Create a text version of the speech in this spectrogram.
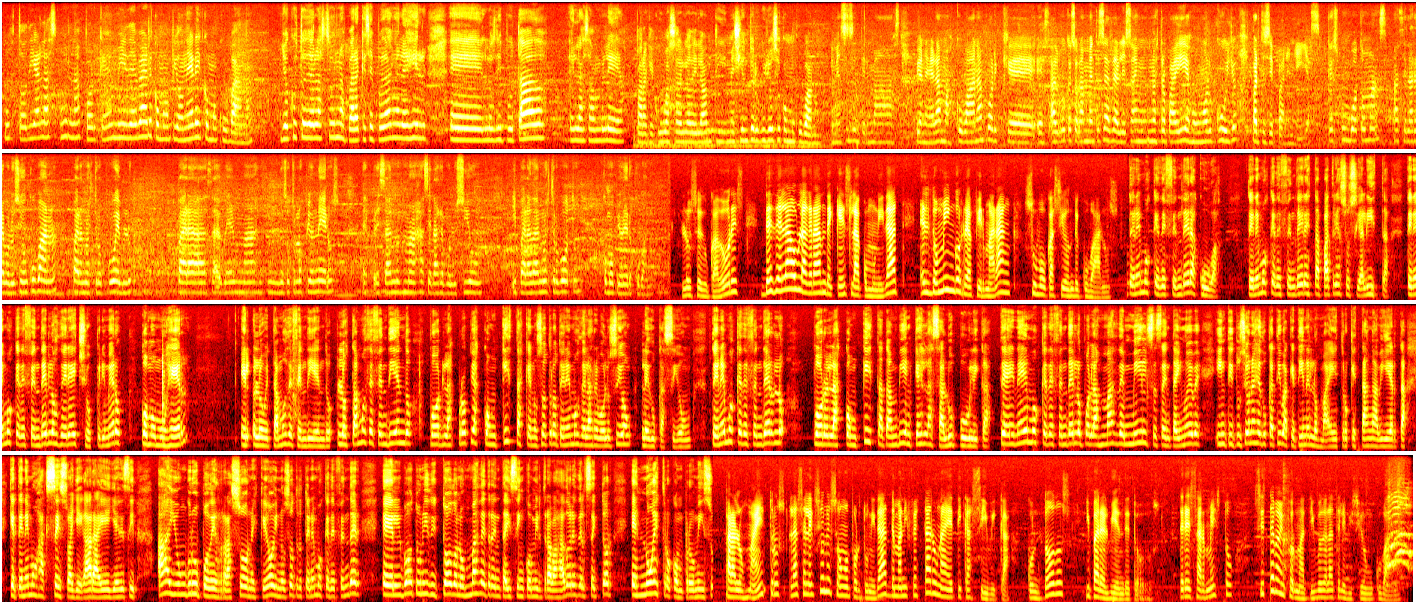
Custodiar las urnas porque es mi deber como pionera y como cubana. Yo custodio las urnas para que se puedan elegir eh, los diputados, en la asamblea. Para que Cuba salga adelante y me siento orgulloso como cubano. Y me hace sentir más pionera, más cubana porque es algo que solamente se realiza en nuestro país, es un orgullo participar en ellas. Que es un voto más hacia la revolución cubana para nuestro pueblo, para saber más nosotros los pioneros, expresarnos más hacia la revolución y para dar nuestro voto como pioneros cubanos. Los educadores, desde el aula grande que es la comunidad, el domingo reafirmarán su vocación de cubanos. Tenemos que defender a Cuba, tenemos que defender esta patria socialista, tenemos que defender los derechos, primero como mujer, lo estamos defendiendo, lo estamos defendiendo por las propias conquistas que nosotros tenemos de la revolución, la educación. Tenemos que defenderlo por la conquista también que es la salud pública. Tenemos que defenderlo por las más de 1.069 instituciones educativas que tienen los maestros, que están abiertas, que tenemos acceso a llegar a ellas. Es decir, hay un grupo de razones que hoy nosotros tenemos que defender. El voto unido y todos los más de 35 mil trabajadores del sector es nuestro compromiso. Para los maestros, las elecciones son oportunidad de manifestar una ética cívica con todos y para el bien de todos. Teresa Armesto, Sistema Informativo de la Televisión Cubana.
